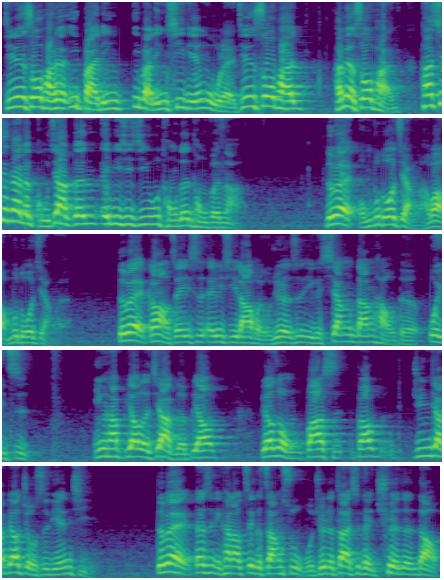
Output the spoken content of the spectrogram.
今天收盘有一百零一百零七点五嘞。今天收盘还没有收盘，它现在的股价跟 A、B、C 几乎同登同分呐，对不对？我们不多讲了，好不好？我们不多讲了，对不对？刚好这一次 A、B、C 拉回，我觉得是一个相当好的位置，因为它标的价格标标这种八十标均价标九十点几，对不对？但是你看到这个张数，我觉得再次可以确认到。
